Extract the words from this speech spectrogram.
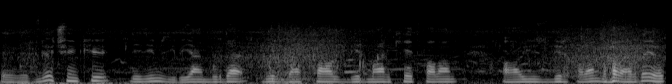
şey veriliyor. Çünkü dediğimiz gibi yani burada bir bakkal, bir market falan A101 falan buralarda yok.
